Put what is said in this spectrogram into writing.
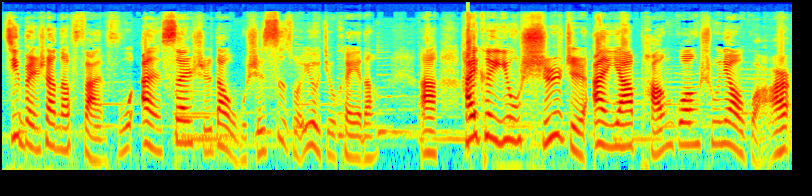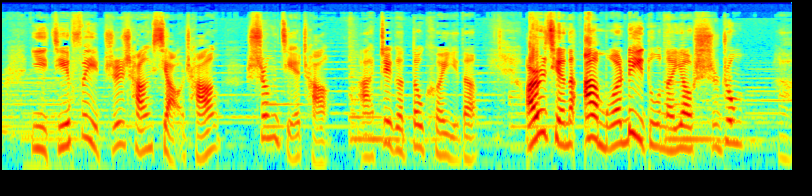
基本上呢，反复按三十到五十次左右就可以了啊。还可以用食指按压膀胱、输尿管儿以及肺直肠、小肠、升结肠啊，这个都可以的。而且呢，按摩力度呢要适中啊。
